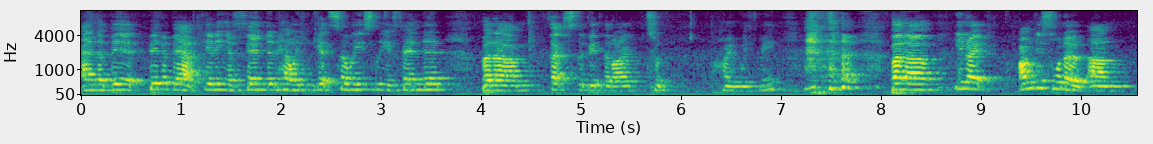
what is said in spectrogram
and a bit, bit about getting offended, how we can get so easily offended. But um, that's the bit that I took home with me. but, um, you know, I just want to um,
